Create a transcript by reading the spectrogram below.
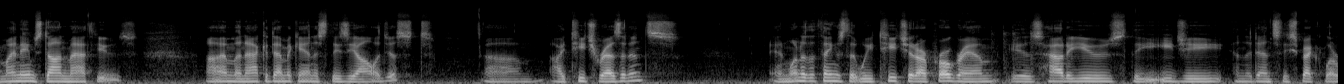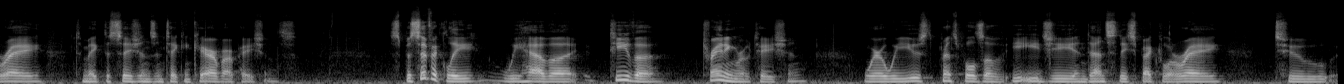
my name's Don Mathews. I'm an academic anesthesiologist. Um, I teach residents, and one of the things that we teach at our program is how to use the EEG and the density spectral array to make decisions in taking care of our patients. Specifically, we have a TIVA training rotation where we use the principles of EEG and density spectral array to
